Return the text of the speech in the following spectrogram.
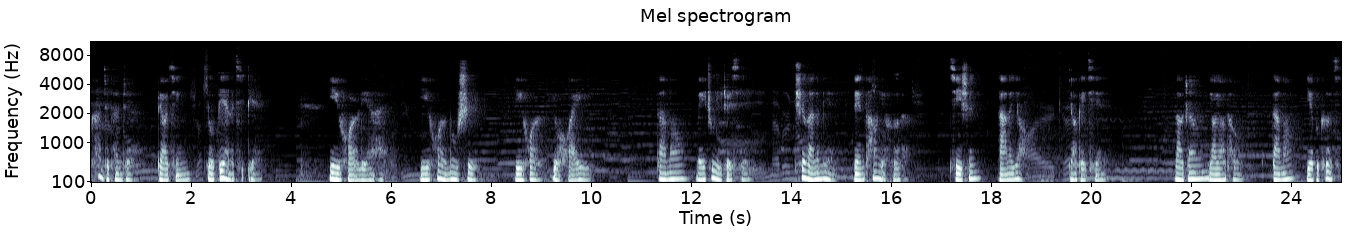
看着看着，表情就变了几变。一会儿怜爱，一会儿怒视，一会儿又怀疑。大猫没注意这些，吃完了面，连汤也喝了，起身拿了药，要给钱。老张摇摇头，大猫也不客气，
